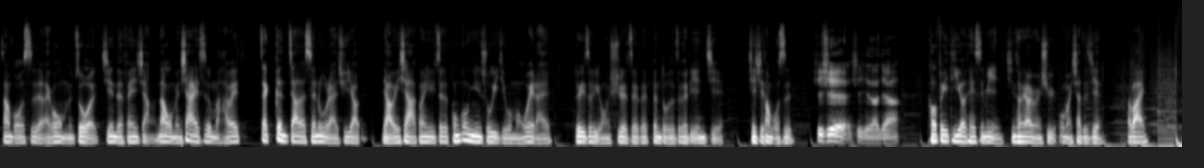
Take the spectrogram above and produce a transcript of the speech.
张博士来跟我们做今天的分享。那我们下一次我们还会再更加的深入来去聊聊一下关于这个公共运输以及我们未来对这个永续的这个更多的这个连接。谢谢张博士，谢谢谢谢大家。Coffee Tea or Taste Me，轻松要永续。我们下次见，拜拜。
